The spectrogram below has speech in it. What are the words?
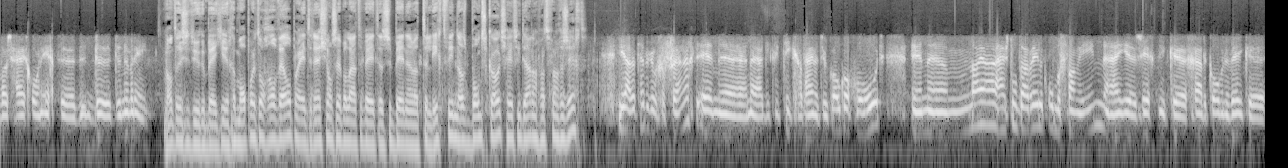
was hij gewoon echt de, de, nummer 1. Want er is natuurlijk een beetje gemopper toch al wel. Een paar internationals hebben laten weten dat ze Bennen wat te licht vinden als bondscoach. Heeft hij daar nog wat van gezegd? Ja, dat heb ik hem gevraagd. En uh, nou ja, die kritiek had hij natuurlijk ook al gehoord. En uh, nou ja, hij stond daar redelijk onbevangen in. Hij uh, zegt, ik uh, ga de komende weken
